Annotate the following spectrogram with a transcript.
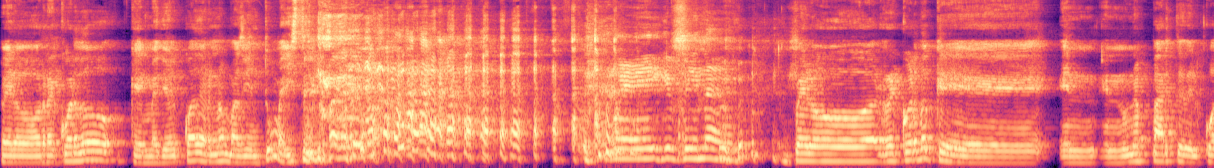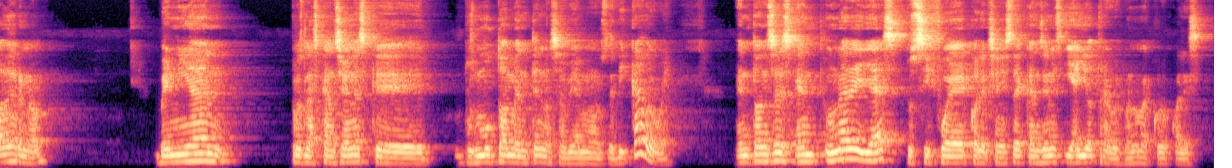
Pero recuerdo que me dio el cuaderno, más bien tú me diste el cuaderno. Güey, qué pena. Pero recuerdo que en, en una parte del cuaderno venían pues las canciones que pues mutuamente nos habíamos dedicado, güey. Entonces, en una de ellas, pues sí fue coleccionista de canciones y hay otra, güey, no me acuerdo cuál es.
